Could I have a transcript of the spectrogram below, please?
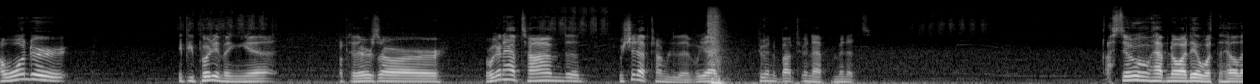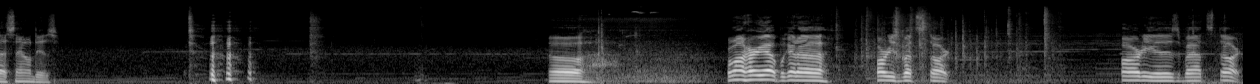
I wonder if you put anything yet. Okay, there's our. We're gonna have time to. We should have time to do that. We have two and about two and a half minutes. I still have no idea what the hell that sound is. uh, come on, hurry up! We got a party's about to start. Party is about to start.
